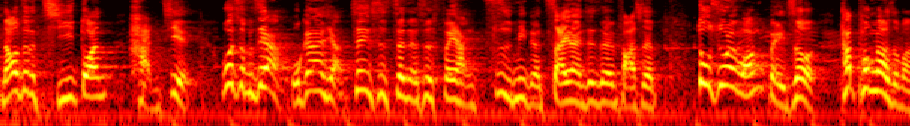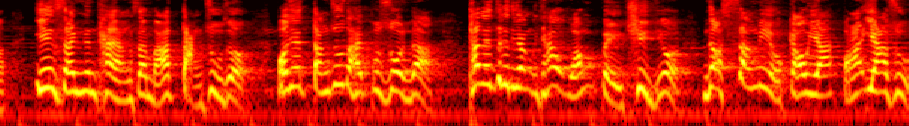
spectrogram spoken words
然后这个极端罕见。为什么这样？我跟他讲，这一次真的是非常致命的灾难在这边发生。杜苏芮往北之后，他碰到什么？燕山跟太行山把它挡住之后，而且挡住的还不是说，你知道，他在这个地方，他往北去以后，你知道上面有高压把它压住。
